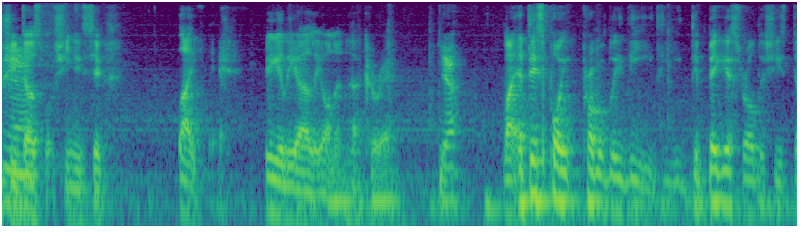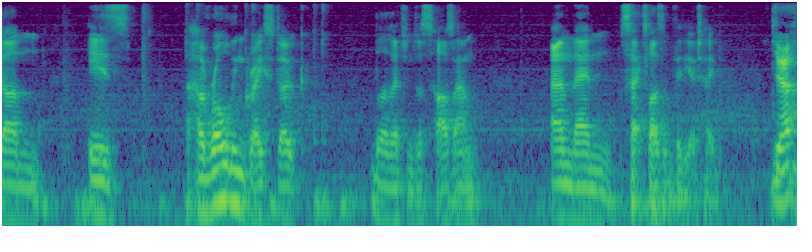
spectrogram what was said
She Yeah. does what she needs to, like really early on in her career. Yeah. Like at this point, probably the, the, the biggest role that she's done is her role in Greystoke, The Legend of Tarzan, and then Sex Lies and Videotape. Yeah.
